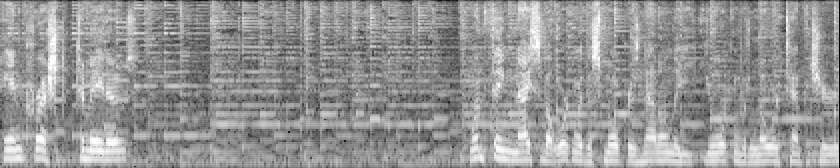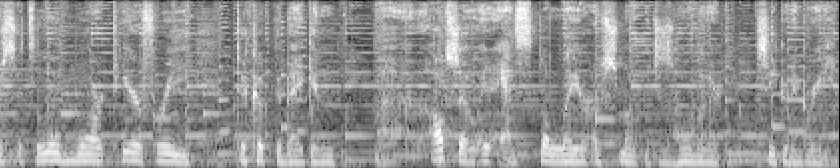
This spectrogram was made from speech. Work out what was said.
hand crushed tomatoes, One thing nice about working with a smoker is not only you're working with lower temperatures, it's a little more carefree to cook the bacon. Uh, also, it adds the layer of smoke, which is a whole other secret ingredient.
